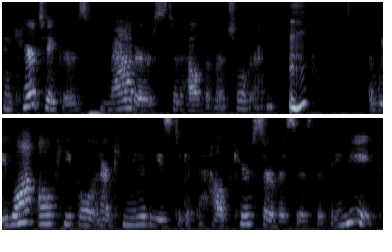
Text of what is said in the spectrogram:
and caretakers matters to the health of our children. Mhm. And we want all people in our communities to get the healthcare services that they need.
